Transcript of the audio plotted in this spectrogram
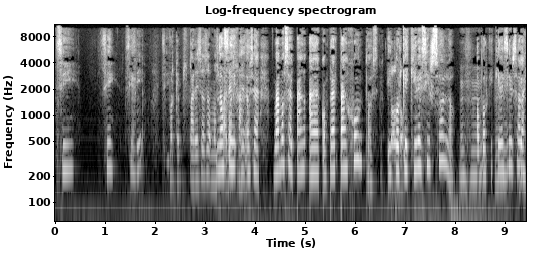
Sí, sí, cierto. Porque pues para eso somos pareja. o sea, vamos al pan a comprar pan juntos. ¿Y por qué quieres ir solo? ¿O por qué quieres ir sola?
